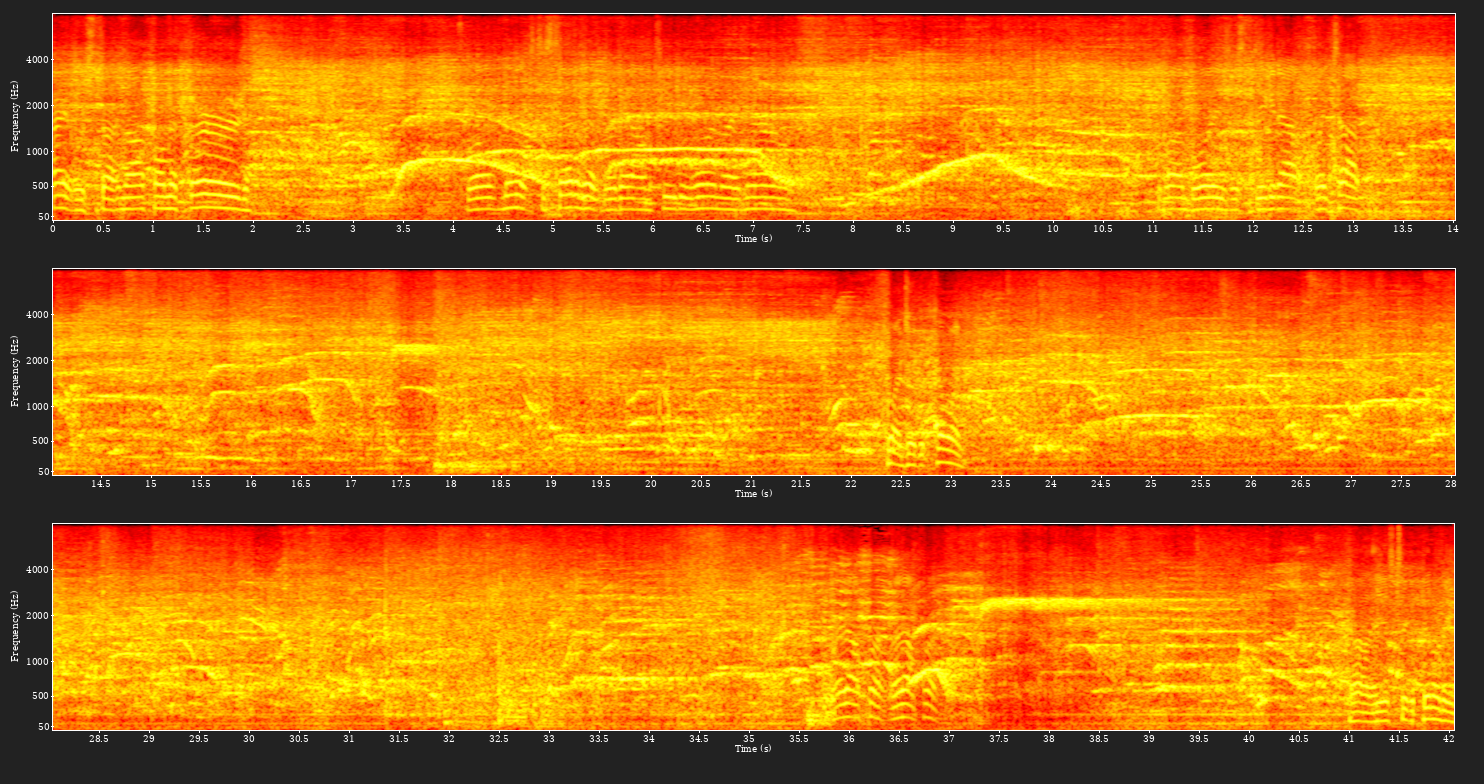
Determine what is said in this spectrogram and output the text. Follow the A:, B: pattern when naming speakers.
A: right, we're starting off on the third. 12 minutes to settle it. We're down 2 to 1 right now. Come on, boys. Let's dig it out. Play tough. Come on, Jacob. Come on. Right out front. Right. Oh, they just took a penalty.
